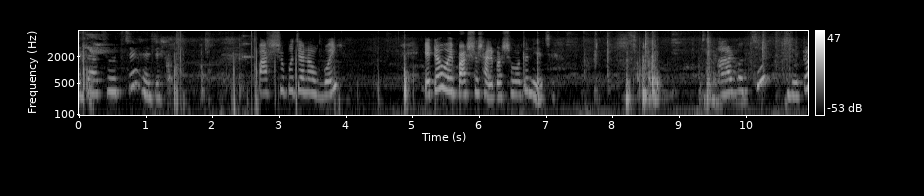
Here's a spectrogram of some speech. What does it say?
এটা আছে হচ্ছে, এই যে পাঁচশো পঁচানব্বই। এটাও ওই পাঁচশো, সাড়ে পাঁচশো মতো নিয়েছে। আর হচ্ছে দুটো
